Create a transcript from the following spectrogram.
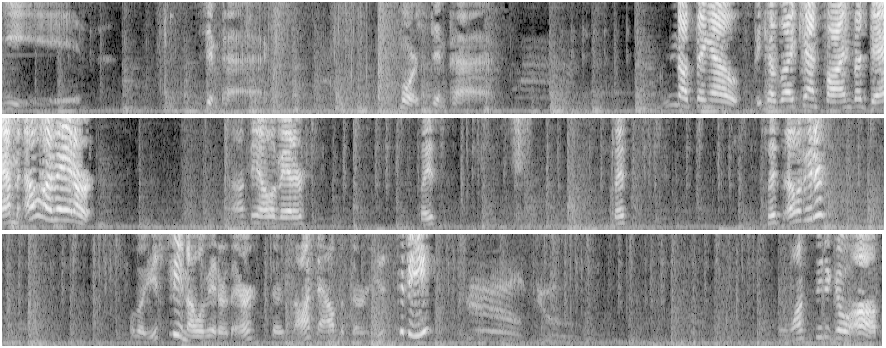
Yes. Stim pack. More stim packs. Nothing else, because I can't find the damn elevator! Not the elevator. Please. Please. Please, elevator? Well, there used to be an elevator there. There's not now, but there used to be. It wants me to go up.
